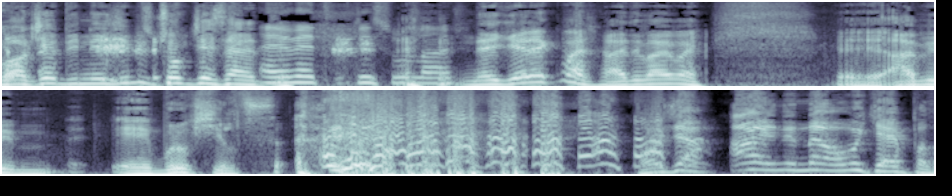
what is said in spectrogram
Bu akşam dinleyicimiz çok cesaretli. Evet cesurlar. Ne gerek var? Hadi bay bay. Ee, abim e, Brooke Shields. Hocam aynı Naomi Campbell.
